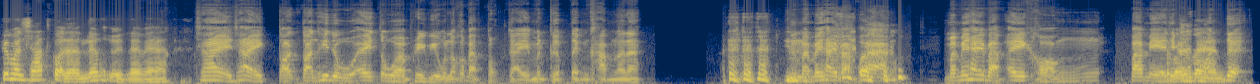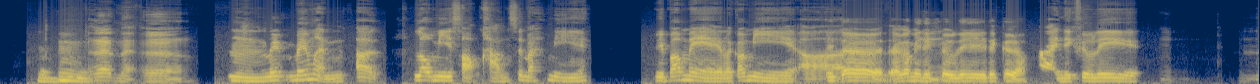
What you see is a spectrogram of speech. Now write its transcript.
คือมันชัดกว่าเรื่องอื่นเลยไหมฮะ ใช่ใช่ตอนตอนที่ดูไอ้ตัวพรีวิวเราก็แบบตกใจมันเกือบเต็มคำแล้วนะคือมันไม่ใช่แบบว่า มันไม่ใช่แบบไอ้ของป้าเมย์ที่เป็น Spider-Man เดอะอืมนั่นน่ะเออ อืม ไม่ไม่เหมือน เออเรามีสองครั้งใช่ไหมมี มีป้าเมย์แล้วก็มีเอ่อปีเตอร์ แล้วก็มีนิกฟิลลี่ที่เกือบไอนิกฟิลลี่อืม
